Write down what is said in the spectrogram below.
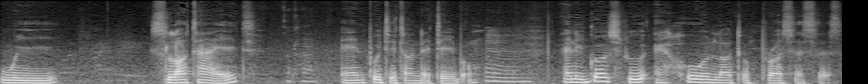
we slaughter it okay. and put it on the table Mm, and it goes through a whole lot of processes.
